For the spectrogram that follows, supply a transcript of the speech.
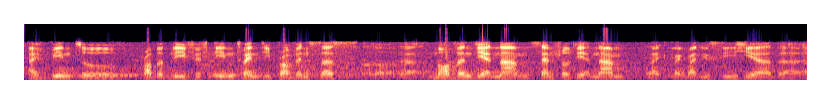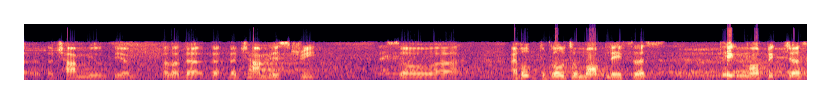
I've been to probably 15, 20 provinces, you know, uh, northern Vietnam, central Vietnam, like, like what you see here, the, the Cham Museum, uh, the, the, the Cham History. So uh, I hope to go to more places, take more pictures,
